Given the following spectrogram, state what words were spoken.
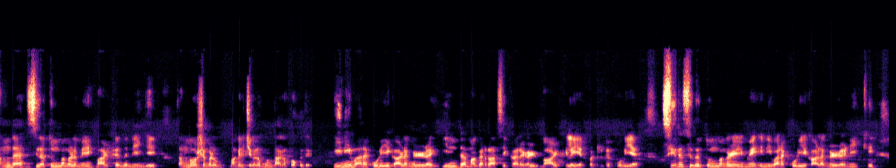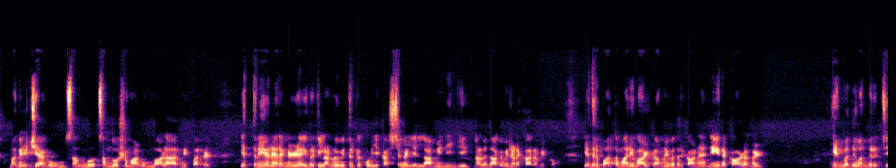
அந்த சில துன்பங்களுமே வாழ்க்கையிலிருந்து நீங்கி சந்தோஷங்களும் மகிழ்ச்சிகளும் உண்டாக போகுது. இனி வரக்கூடிய காலங்களில் இந்த மகர் ராசிக்காரர்கள் வாழ்க்கையில ஏற்பட்டிருக்கக்கூடிய சிறு சிறு துன்பங்களையுமே இனி வரக்கூடிய காலங்களில் நீக்கி மகிழ்ச்சியாகவும் சந்தோ சந்தோஷமாகவும் வாழ ஆரம்பிப்பார்கள். எத்தனையோ நேரங்களில் இவர்கள் அனுபவித்திருக்கக்கூடிய கஷ்டங்கள் எல்லாமே நீங்கி நல்லதாகவே நடக்க ஆரம்பிக்கும். எதிர்பார்த்த மாதிரி வாழ்க்கை அமைவதற்கான நேர காலங்கள் என்பது வந்துருச்சு.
